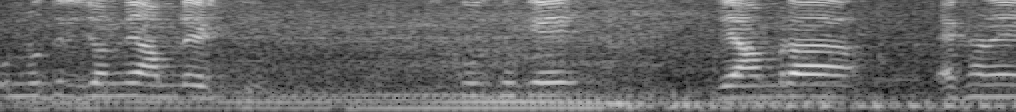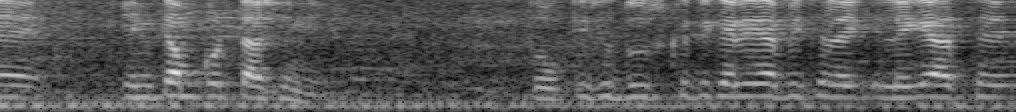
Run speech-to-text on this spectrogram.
উন্নতির জন্য আমরা এসেছি। স্কুল থেকে যে আমরা এখানে ইনকাম করতে আসিনি, তো কিছু দুষ্কৃতিকারীরা পিছিয়ে লেগে- আছে।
